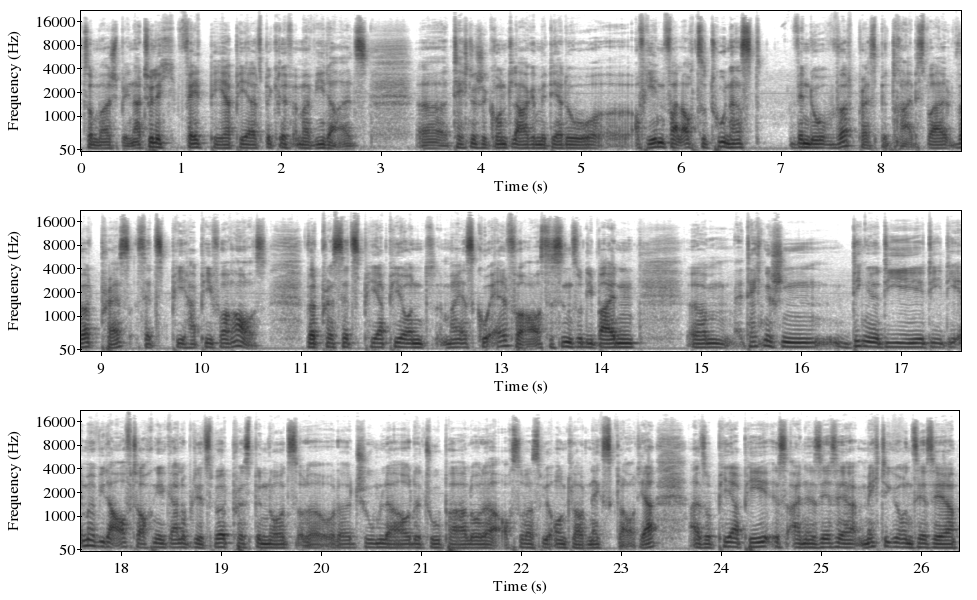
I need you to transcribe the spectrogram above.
zum Beispiel. Natürlich fällt PHP als Begriff immer wieder als äh, technische Grundlage, mit der du äh, auf jeden Fall auch zu tun hast, wenn du WordPress betreibst, weil WordPress setzt PHP voraus. WordPress setzt PHP und MySQL voraus. Das sind so die beiden ähm, technischen Dinge, die, die, die immer wieder auftauchen, egal ob du jetzt WordPress benutzt oder, oder Joomla oder Drupal oder auch sowas wie OnCloud, Nextcloud. Ja? Also PHP ist eine sehr, sehr mächtige und sehr, sehr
